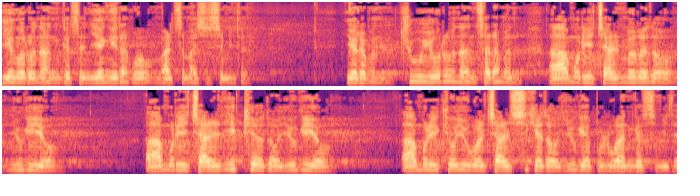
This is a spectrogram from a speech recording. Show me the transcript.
영으로 난 것은 영이라고 말씀하셨습니다. 여러분, 주유로 난 사람은 아무리 잘 먹어도 육이요, 아무리 잘 입혀도 육이요, 아무리 교육을 잘 시켜도 육에 불과한 것입니다.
